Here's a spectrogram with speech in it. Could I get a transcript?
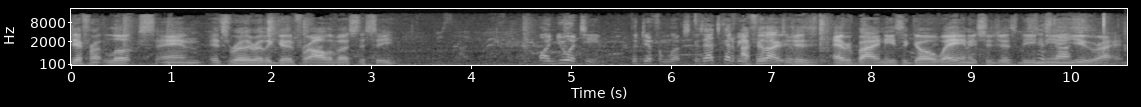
different looks, and it's really, really good for all of us to see. On your team, the different looks, because that's got to be. I feel like too. just everybody needs to go away, and it should just be just me and you, right?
